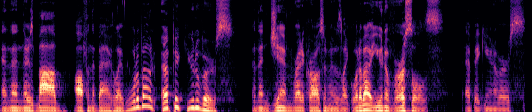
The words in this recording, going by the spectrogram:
And then there's Bob off in the back, like, "What about Epic Universe?" And then Jim right across him, it was like, "What about Universal's Epic Universe?"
